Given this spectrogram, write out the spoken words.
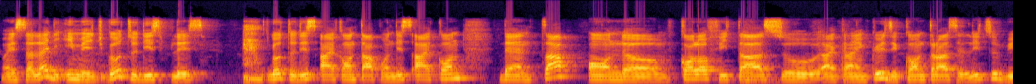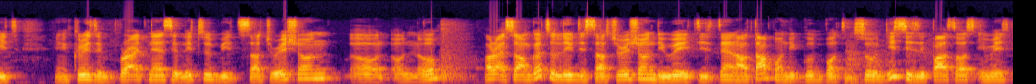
When you select the image go to this place. Go to this icon tap on this icon then tap on um, color filter so i can increase the contrast a little bit increase the brightness a little bit saturation uh, or no alright so i'm going to leave the saturation the way it is then i'll tap on the good button. So this is the pastor's image.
